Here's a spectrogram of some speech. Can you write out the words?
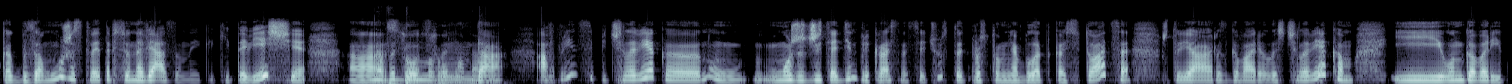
как бы замужество, это все навязанные какие-то вещи а, социумом, да. да. А в принципе человек, э, ну, может жить один, прекрасно себя чувствовать. Просто у меня была такая ситуация, что я разговаривала с человеком, и он говорит,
